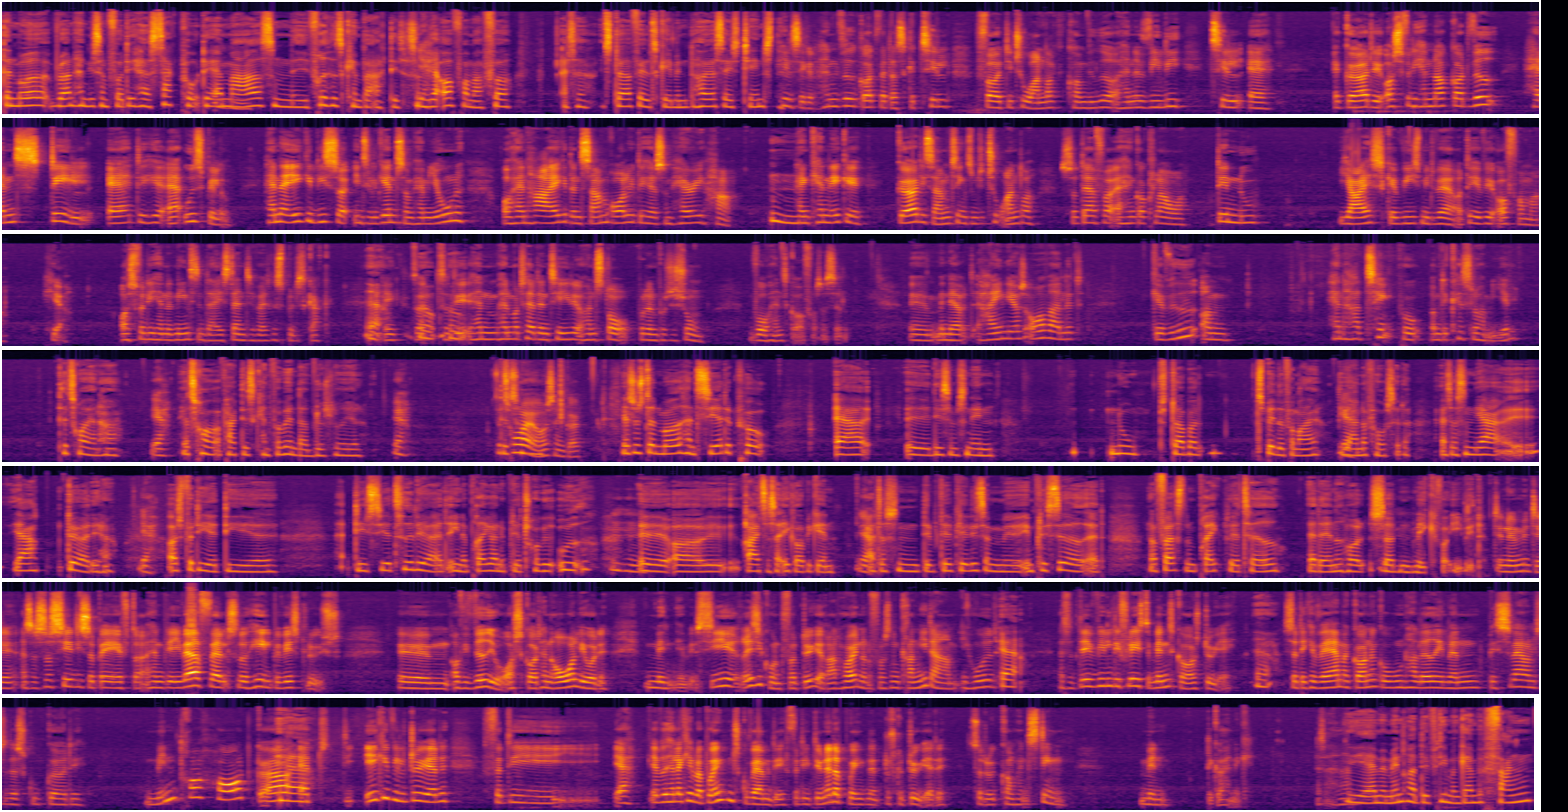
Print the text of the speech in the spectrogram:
den måde Ron han ligesom får det her sagt på, det er mm. meget sådan øh, frihedskæmperagtigt, som Ja. jeg offrer mig for altså et større fællesskab, en højere sags tjeneste. Helt sikkert. Han ved godt, hvad der skal til, for at de to andre kan komme videre, og han er villig til at, at gøre det. Også fordi han nok godt ved, at hans del af det her er udspillet. Han er ikke lige så intelligent som Hermione, og han har ikke den samme rolle i det her, som Harry har. Mm. Han kan ikke gøre de samme ting som de to andre, så derfor er han godt klar over, det er nu, jeg skal vise mit værd, og det er ved at ofre mig her. Også fordi han er den eneste, der er i stand til faktisk at spille skak. Ja. Ikke? Så, Jo, så jo. det, han, han må tage den tete, og han står på den position, hvor han skal ofre sig selv. Øh, men jeg har egentlig også overvejet lidt, kan jeg vide, om han har tænkt på, om det kan slå ham ihjel. Det tror jeg, han har. Ja, Jeg tror faktisk, han forventer at blive slået ihjel. ja. Det, Det tror tror jeg jeg. også, han gør. Jeg synes, den måde, han siger det på, er øh, ligesom sådan en, nu stopper spillet for mig, de Ja. andre fortsætter. Altså sådan, jeg, øh, jeg dør af det her. Ja. Også fordi, at de, øh, de siger tidligere, at en af brikkerne bliver trukket ud, Mm-hmm. mm. øh, og øh, rejser sig ikke op igen. Ja. Altså sådan, det, det bliver ligesom øh, impliceret, at når først en brik bliver taget af det andet hold, så er Mhm. den væk for evigt. Det er nemlig det. Altså, så siger de så bagefter, at han bliver i hvert fald slået helt bevidstløs. Øhm, og vi ved jo også godt, at han overlever det. Men jeg vil sige, at risikoen for at dø er ret høj, når du får sådan en granitarm i hovedet. Ja, Altså, det ville de fleste mennesker også dø af. ja. Så det kan være, at McGonagall hun har lavet en eller anden besværgelse, der skulle gøre det mindre hårdt, gøre, Ja. at de ikke ville dø af det. Fordi, ja, jeg ved heller ikke helt, hvad pointen skulle være med det. Fordi det er jo netop pointen, at du skal dø af det, så du ikke kommer hen i stenen. Men det gør han ikke. Altså, han har, Ja, med mindre det er, fordi man gerne vil fange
